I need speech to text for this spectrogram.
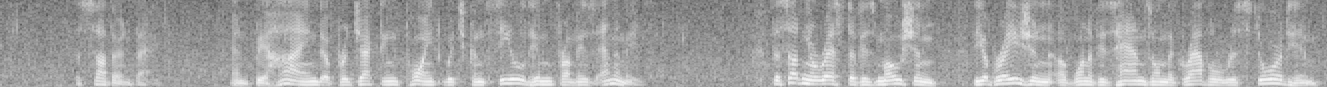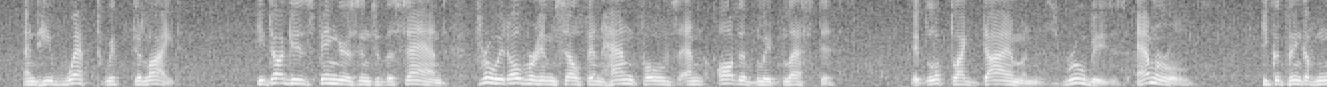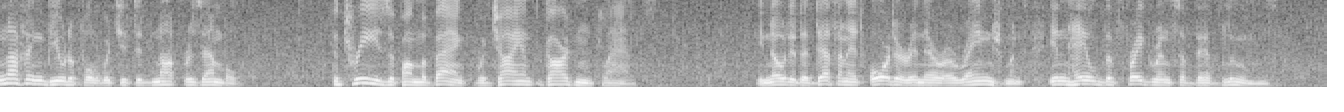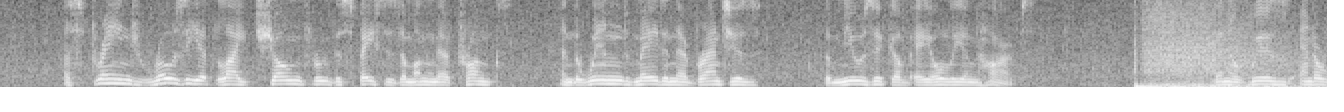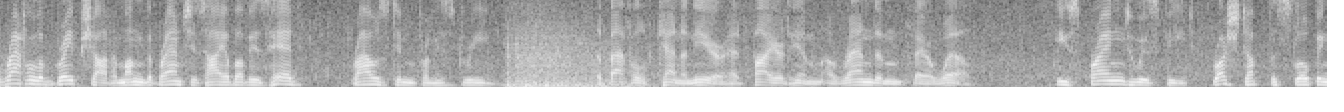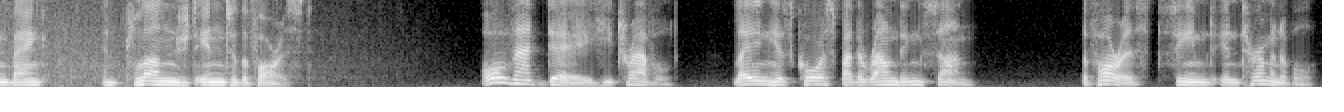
the southern bank, and behind a projecting point which concealed him from his enemies. The sudden arrest of his motion, the abrasion of one of his hands on the gravel restored him, and he wept with delight. He dug his fingers into the sand, threw it over himself in handfuls, and audibly blessed it. It looked like diamonds, rubies, emeralds. He could think of nothing beautiful which it did not resemble. The trees upon the bank were giant garden plants. He noted a definite order in their arrangement, inhaled the fragrance of their blooms. A strange roseate light shone through the spaces among their trunks, and the wind made in their branches the music of Aeolian harps. Then a whiz and a rattle of grape shot among the branches high above his head roused him from his dream. The baffled cannoneer had fired him a random farewell. He sprang to his feet, rushed up the sloping bank, and plunged into the forest. All that day he traveled, laying his course by the rounding sun. The forest seemed interminable.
